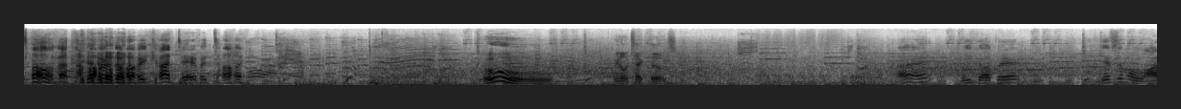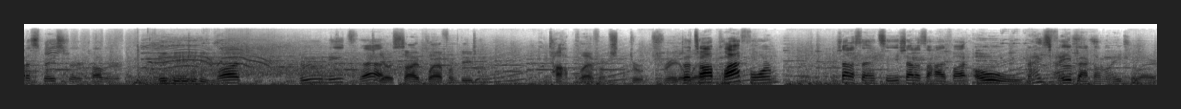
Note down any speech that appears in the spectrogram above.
It's all about the hard R. God damn it, Todd. Ooh. We don't tech those. All right, weak up air. Gives him a lot of space to recover. But who needs that? Yo, side platform, dude. Top platform st- straight up. the away. top platform. Shout out to NC. Shout out to High Five. Oh, nice fade back on the neutral air.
